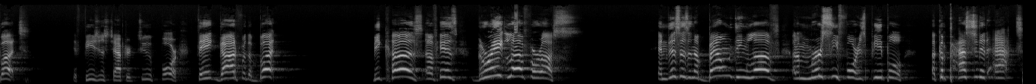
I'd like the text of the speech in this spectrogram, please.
but, Ephesians chapter 2, 4. Thank God for the but. Because of his great love for us. And this is an abounding love and a mercy for his people, a compassionate act.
